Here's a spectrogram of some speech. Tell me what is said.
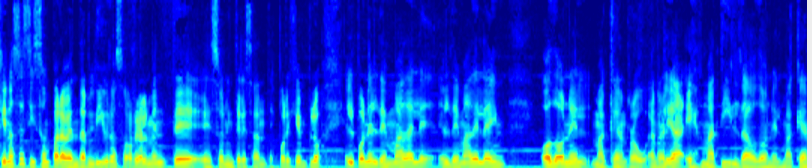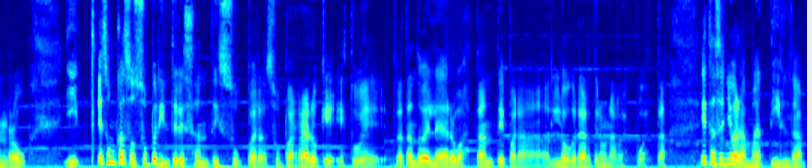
que no sé si son para vender libros o realmente eh, son interesantes. Por ejemplo, él pone el de, el de Madeleine O'Donnell McEnroe. En realidad es Matilda O'Donnell McEnroe. Y es un caso súper interesante y súper, súper raro que estuve tratando de leer bastante para lograr tener una respuesta. Esta señora Matilda,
